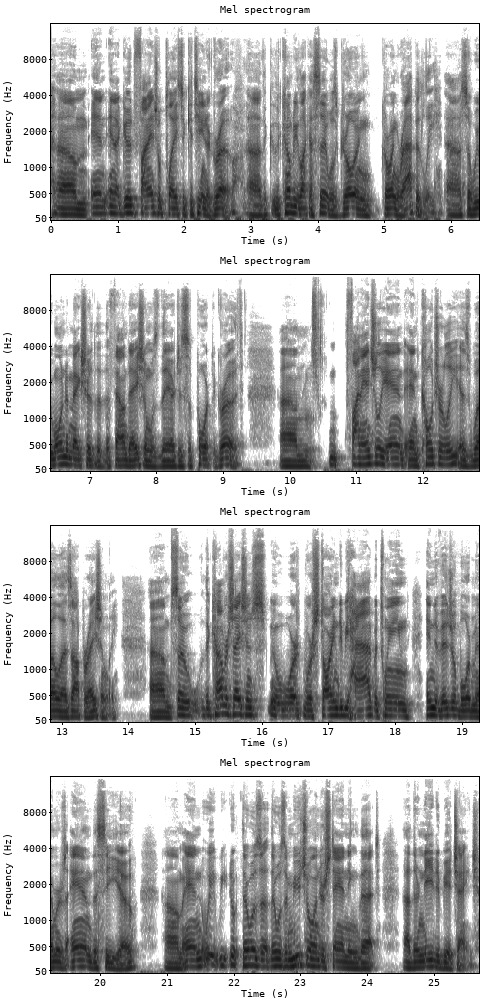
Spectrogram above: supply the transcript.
um, in, in a good financial place to continue to grow. Uh, the, the, company, like I said, was growing growing rapidly. Uh, so we wanted to make sure that the foundation was there to support the growth, um, financially and and culturally as well as operationally. Um, so the conversations you know, were, were starting to be had between individual board members and the CEO, um, and we, we, there was a there was a mutual understanding that uh, there needed to be a change.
